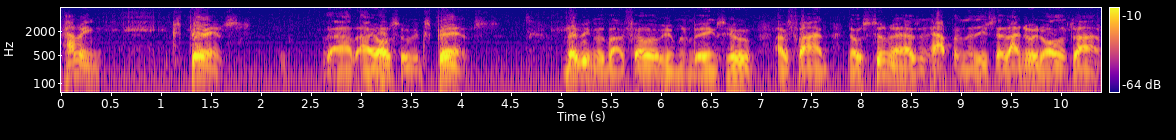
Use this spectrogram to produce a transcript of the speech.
having experienced that, I also experienced living with my fellow human beings who I find no sooner has it happened than he said, I knew it all the time.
